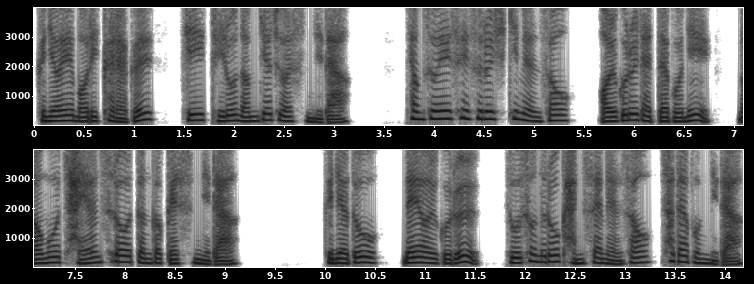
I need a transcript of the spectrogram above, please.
그녀의 머리카락을 귀 뒤로 넘겨주었습니다. 평소에 세수를 시키면서 얼굴을 닫다 보니 너무 자연스러웠던 것 같습니다. 그녀도 내 얼굴을 두 손으로 감싸면서 쳐다봅니다.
